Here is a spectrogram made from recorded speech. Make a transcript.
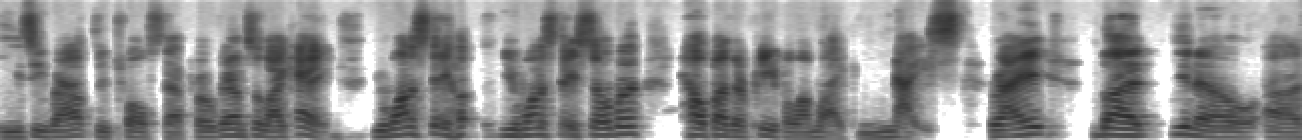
easy route through 12 step programs. So like hey you want to stay you want to stay sober? Help other people. I'm like nice. Right? But you know uh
